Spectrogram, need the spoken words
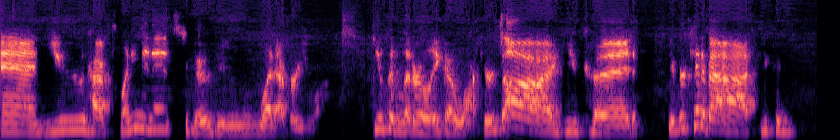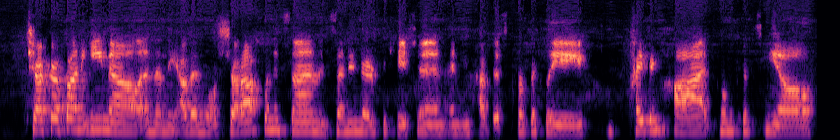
And you have 20 minutes to go do whatever you want. You could literally go walk your dog. You could give your kid a bath. You could check up on email and then the oven will shut off when it's done and send you notification and you have this perfectly piping hot home cooked meal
